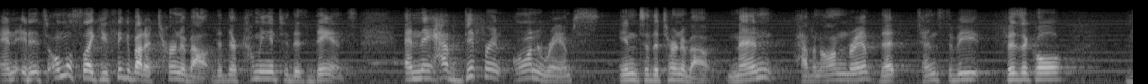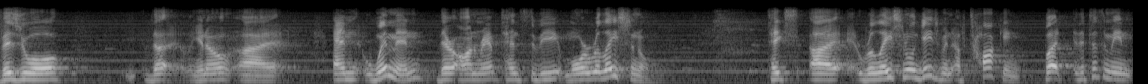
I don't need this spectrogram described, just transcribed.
And it's almost like you think about a turnabout, that they're coming into this dance. And they have different on ramps into the turnabout. Men have an on ramp that tends to be physical, visual, the, you know, uh, and women, their on ramp tends to be more relational. Takes uh, relational engagement of talking, but it doesn't mean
